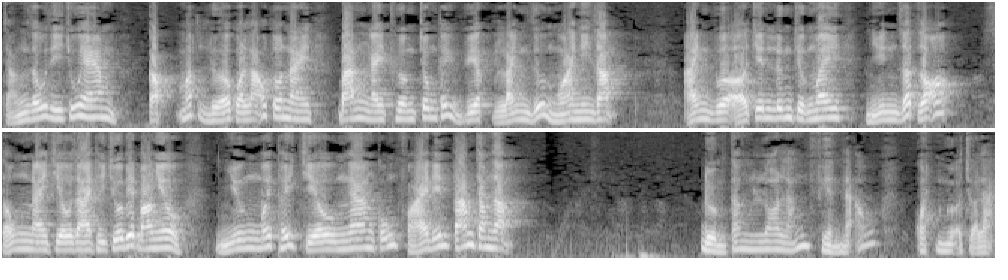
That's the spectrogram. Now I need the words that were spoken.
Chẳng giấu gì chú em, cặp mắt lửa của lão tôn này ban ngày thường trông thấy việc lành giữa ngoài nghìn dặm. Anh vừa ở trên lưng trường mây, nhìn rất rõ. Sông này chiều dài thì chưa biết bao nhiêu, nhưng mới thấy chiều ngang cũng phải đến 800 dặm. Đường Tăng lo lắng phiền não, quặt ngựa trở lại.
